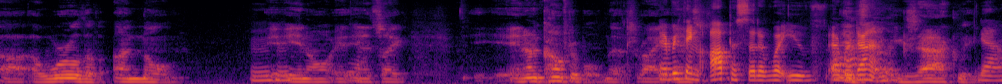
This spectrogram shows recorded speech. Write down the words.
uh, a world of unknown. Y- Mhm. You know, and- and it's like an uncomfortableness, right? Everything opposite of what you've ever Oh, done. Exactly. Yeah.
